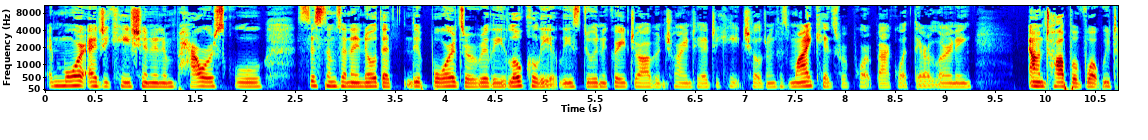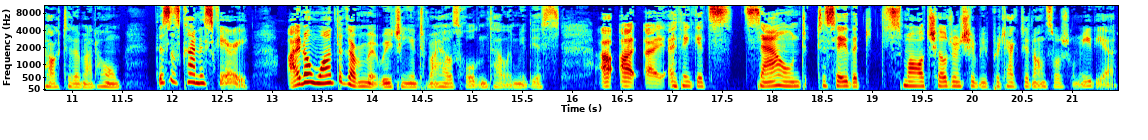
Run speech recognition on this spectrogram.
and more education and empower school systems. And i know that the boards are really locally at least doing a great job in trying to educate children because my kids report back what they're learning on top of what we talk to them at home. This is kind of scary. I don't want the government reaching into my household and telling me this. I i, I think it's sound to say that small children should be protected on social media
